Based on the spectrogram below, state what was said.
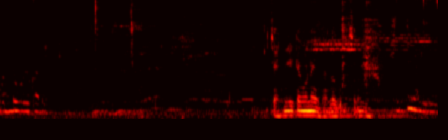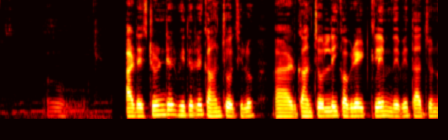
গন্ডগোল করে। চাটনিটা মনে হয় ভালো করছে। ও আর রেস্টুরেন্টের ভিতরে গান চলছিল। আর গান চললেই কপিরাইট ক্লেম দেবে, তার জন্য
